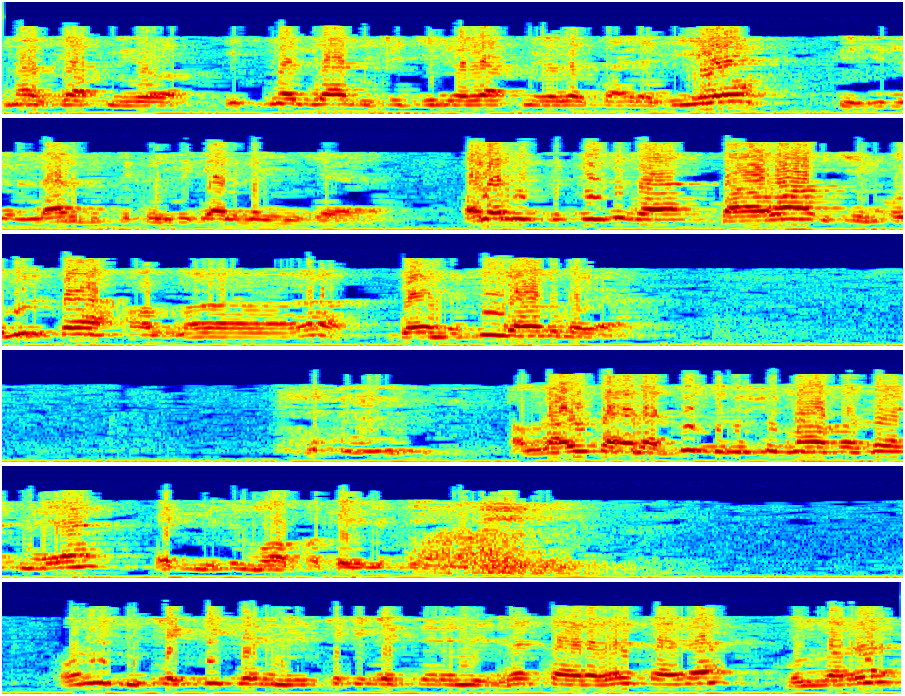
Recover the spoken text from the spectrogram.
naz yapmıyor, hiç Mevla bizi cilve yapmıyor vesaire diye üzülürler bu sıkıntı gelmeyince. Hele bu sıkıntı da dava için olursa Allah devletin yağlı bayağı. Allah-u Teala bu duruşu muhafaza etmeye hepimizi muvaffak eylesin. Onun için çektiklerimiz, çekeceklerimiz vesaire vesaire bunları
